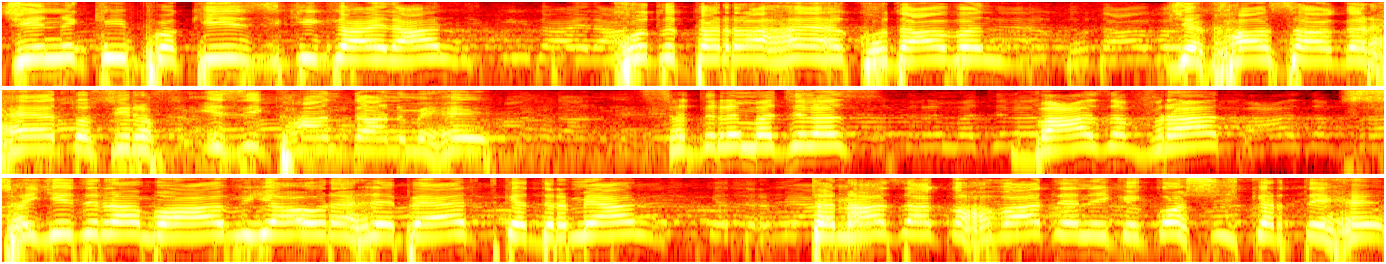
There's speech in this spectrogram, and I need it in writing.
जिनकी पकीजगी का ऐलान खुद कर रहा है खुदावंद। ये खासा अगर है तो सिर्फ़ इसी खानदान में है। सदर मजलस, बाज अफराद सैदना मुआविया और अहले बैत के दरमियान तनाज़ा को हवा देने की कोशिश करते हैं।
